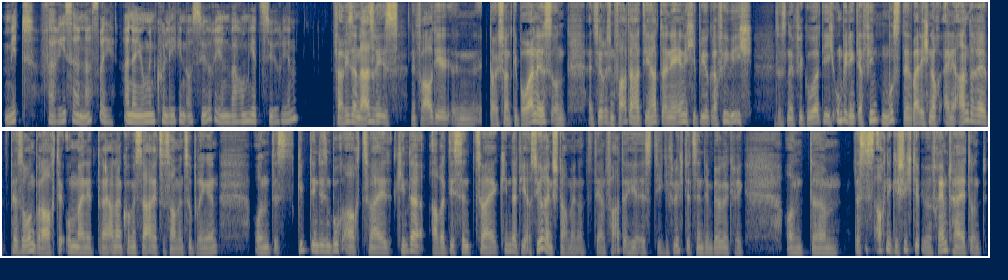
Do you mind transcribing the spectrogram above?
mit Farisa Nasri, einer jungen Kollegin aus Syrien. Warum jetzt Syrien? Farisa Nasri ist eine Frau, die in Deutschland geboren ist und einen syrischen Vater hat. Die hat eine ähnliche Biografie wie ich. Das ist eine Figur, die ich unbedingt erfinden musste, weil ich noch eine andere Person brauchte, um meine drei anderen Kommissare zusammenzubringen. Und es gibt in diesem Buch auch zwei Kinder, aber das sind zwei Kinder, die aus Syrien stammen und deren Vater hier ist, die geflüchtet sind im Bürgerkrieg. Und ähm, das ist auch eine Geschichte über Fremdheit und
